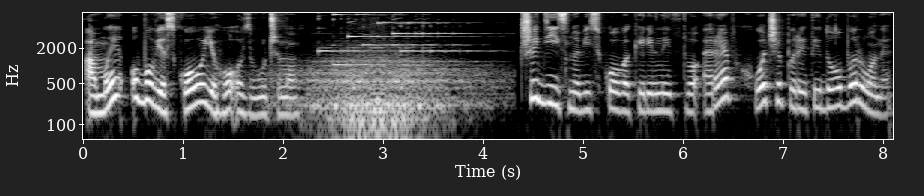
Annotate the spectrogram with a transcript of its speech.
а ми обов'язково його озвучимо. Чи дійсно військове керівництво РФ хоче перейти до оборони,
